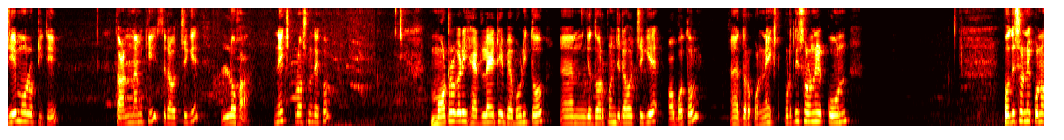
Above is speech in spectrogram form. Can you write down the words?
যে মৌলটিতে তার নাম কি? সেটা হচ্ছে গিয়ে লোহা। নেক্সট প্রশ্ন দেখো, মোটর গাড়ি হেডলাইটে ব্যবহৃত দর্পণ, যেটা হচ্ছে গিয়ে অবতল দর্পণ। নেক্সট প্রতিসরণের কোন প্রতিসরণে কোনো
